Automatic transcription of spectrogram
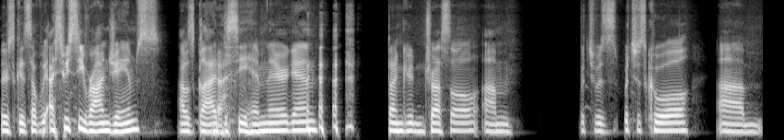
There's good stuff. We, I we see Ron James. I was glad Yeah. to see him there again. Duncan Trussell, um, which was which was cool. Um,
